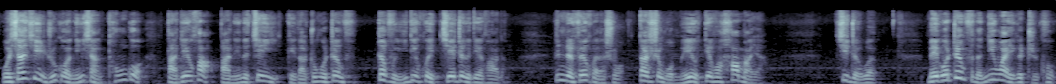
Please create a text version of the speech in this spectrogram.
我相信，如果您想通过打电话把您的建议给到中国政府，政府一定会接这个电话的。”任正非回答说：“但是我没有电话号码呀。”记者问：“美国政府的另外一个指控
